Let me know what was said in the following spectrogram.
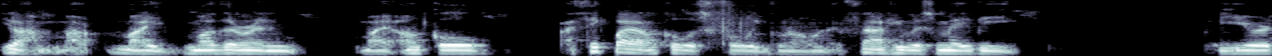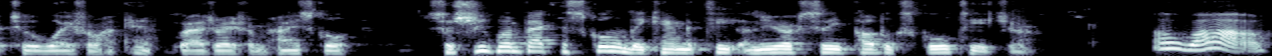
you know, my, my mother and my uncle, I think my uncle was fully grown. If not, he was maybe a year or two away from graduating from high school. So she went back to school and became a, te- a New York City public school teacher. Oh, wow.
